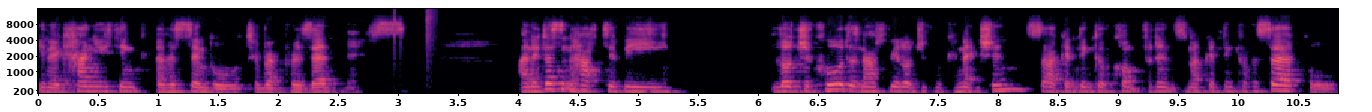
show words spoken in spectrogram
you know, can you think of a symbol to represent this? And it doesn't have to be logical, it doesn't have to be a logical connection. So I can think of confidence and I can think of a circle,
